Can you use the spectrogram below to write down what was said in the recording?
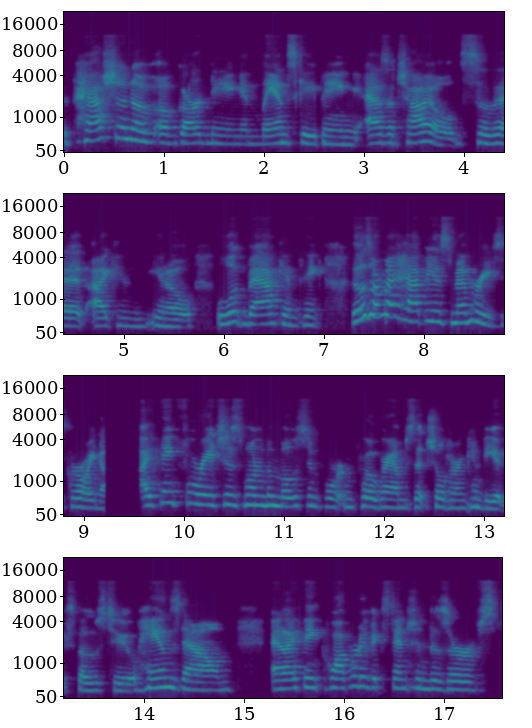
the passion of, of gardening and landscaping as a child so that I can, you know, look back and think those are my happiest memories growing up. I think 4 H is one of the most important programs that children can be exposed to, hands down. And I think cooperative extension deserves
